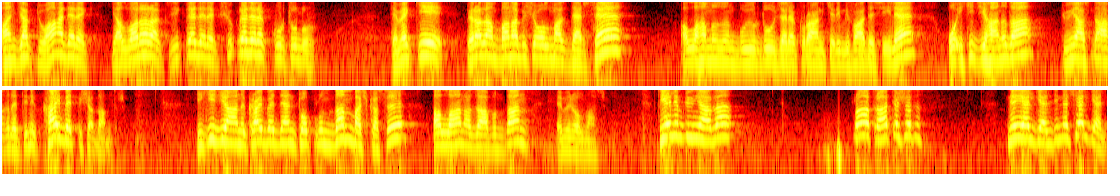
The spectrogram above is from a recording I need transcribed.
Ancak dua ederek, yalvararak, zikrederek, şükrederek kurtulur. Demek ki bir adam bana bir şey olmaz derse Allah'ımızın buyurduğu üzere Kur'an-ı Kerim ifadesiyle o iki cihanı da dünyasında ahiretini kaybetmiş adamdır. İki cihanı kaybeden toplumdan başkası Allah'ın azabından emin olmaz. Diyelim dünyada rahat rahat yaşadın. Ne yel geldi ne sel geldi.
